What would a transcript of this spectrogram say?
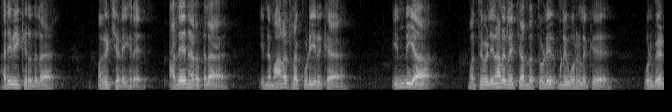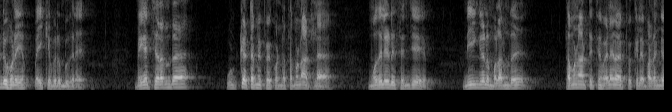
அறிவிக்கிறதுல மகிழ்ச்சி அடைகிறேன். அதே நேரத்தில் இந்த மாநாட்டில் கூடியிருக்க இந்தியா மற்ற வெளிநாடுகளைச் சேர்ந்த தொழில் முனைவோர்களுக்கு ஒரு வேண்டுகோளையும் வைக்க விரும்புகிறேன். மிகச்சிறந்த உட்கட்டமைப்பை கொண்ட தமிழ்நாட்டில் முதலீடு செஞ்சு நீங்களும் வளர்ந்து தமிழ்நாட்டுக்கும் வேலைவாய்ப்புகளை வழங்க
